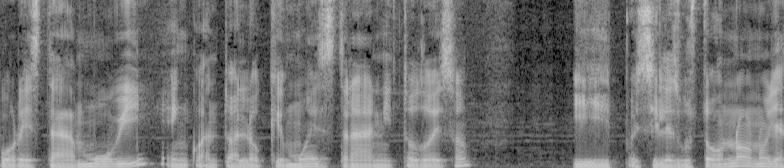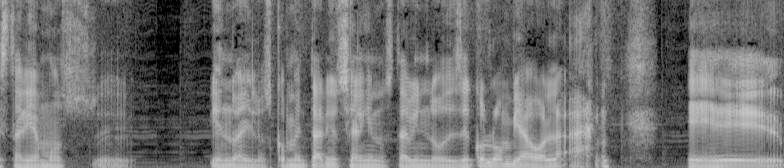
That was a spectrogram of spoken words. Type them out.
por esta movie en cuanto a lo que muestran y todo eso. Y pues si les gustó o no, ¿no? Ya estaríamos eh, viendo ahí los comentarios. Si alguien nos está viendo desde Colombia, hola. Eh,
